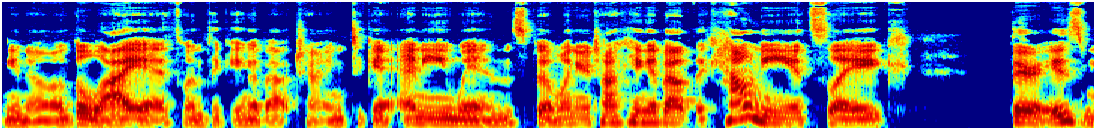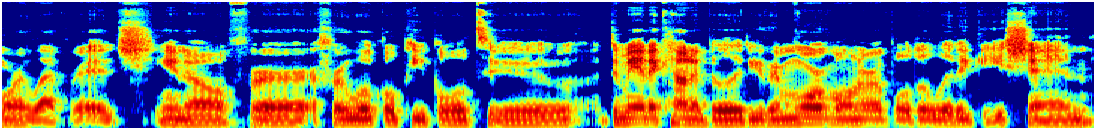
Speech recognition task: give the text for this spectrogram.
you know, a Goliath when thinking about trying to get any wins. But when you're talking about the county, it's like there is more leverage, you know, for for local people to demand accountability. They're more vulnerable to litigation.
